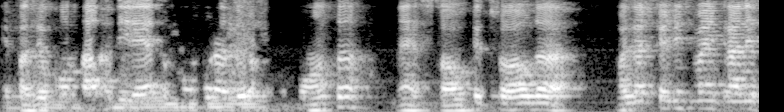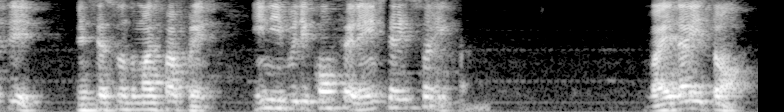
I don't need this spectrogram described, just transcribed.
é, fazer o contato direto com o morador por conta, né? Só o pessoal da. Mas acho que a gente vai entrar nesse, nesse assunto mais para frente. Em nível de conferência, é isso aí, cara. Vai daí, Tom.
